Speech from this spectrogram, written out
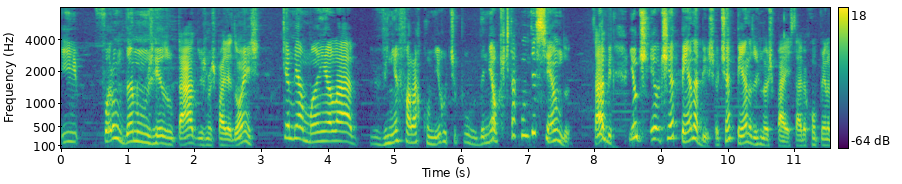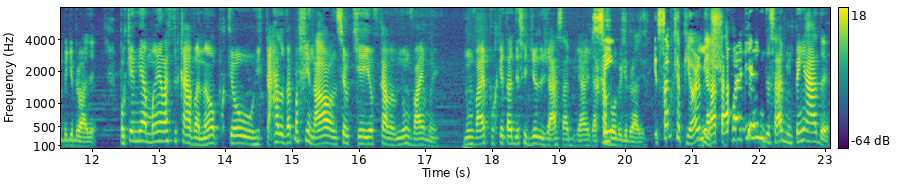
e foram dando uns resultados nos paredões que a minha mãe, ela vinha falar comigo, tipo, Daniel, o que, que tá acontecendo? Sabe? E eu, eu tinha pena, bicho. Eu tinha pena dos meus pais, sabe? Acompanhando o Big Brother. Porque minha mãe, ela ficava, não, porque o Ricardo vai pra final, não sei o quê. E eu ficava, não vai, mãe. Não vai porque tá decidido já, sabe? Já, já acabou o Big Brother. E sabe o que é pior, e bicho? ela tava ali ainda, sabe? Empenhada.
